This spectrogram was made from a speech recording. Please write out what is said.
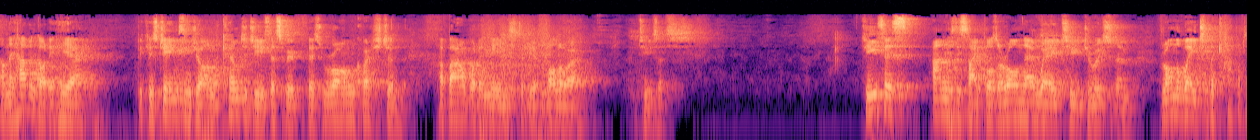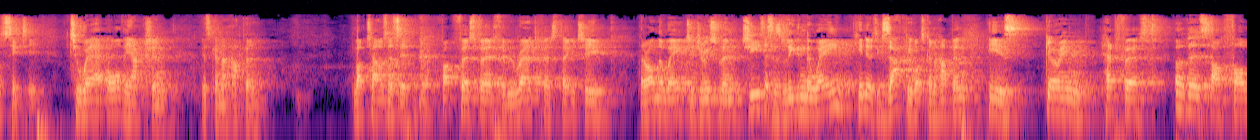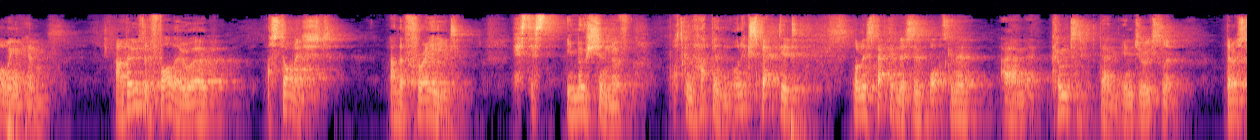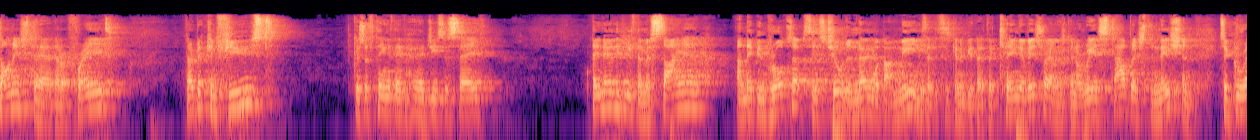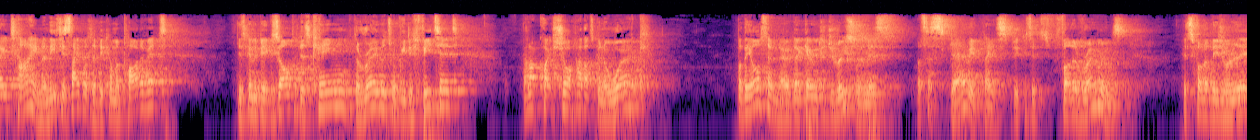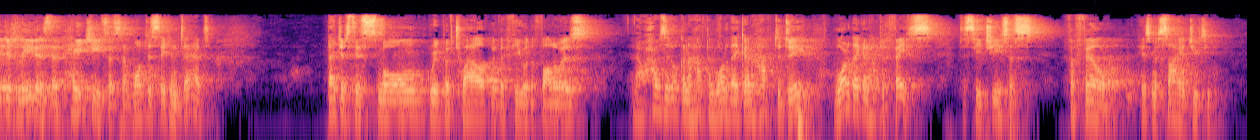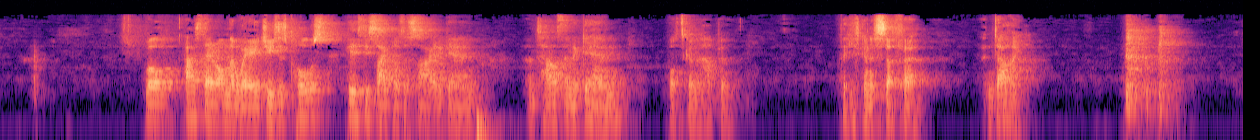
And they haven't got it here because James and John come to Jesus with this wrong question about what it means to be a follower Jesus. Jesus and his disciples are on their way to Jerusalem. They're on the way to the capital city, to where all the action is going to happen. Mark tells us the first verse that we read, verse 32, they're on the way to Jerusalem. Jesus is leading the way. He knows exactly what's going to happen. He is going headfirst. Others are following him. And those that follow are astonished and afraid. There's this emotion of what's going to happen, unexpected, unexpectedness of what's going to um, come to them in Jerusalem. They're astonished, they're, they're afraid, they're a bit confused because of things they've heard Jesus say. They know that he's the Messiah, and they've been brought up since children knowing what that means, that this is going to be the, the king of Israel, he's going to re-establish the nation. It's a great time, and these disciples have become a part of it. He's going to be exalted as king, the Romans will be defeated, they're not quite sure how that's going to work. But they also know that going to Jerusalem is that's a scary place because it's full of Romans. It's full of these religious leaders that hate Jesus and want to see him dead. They're just this small group of 12 with a few other followers. Know, how is it all going to happen? What are they going to have to do? What are they going to have to face to see Jesus fulfill his Messiah duty? Well, as they're on their way, Jesus pulls his disciples aside again and tells them again what's going to happen. That he's going to suffer and die.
